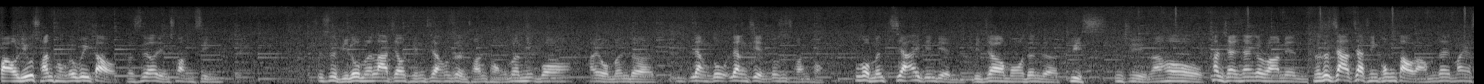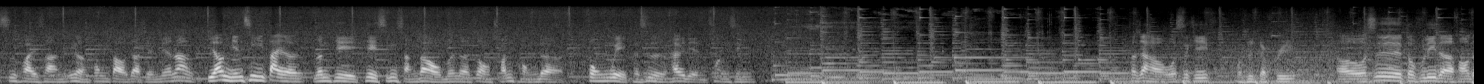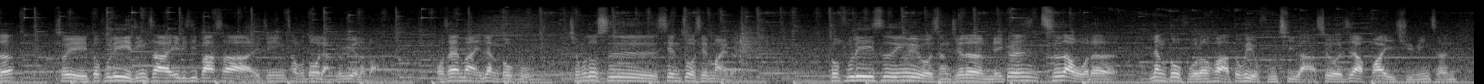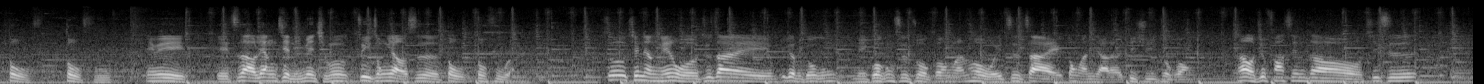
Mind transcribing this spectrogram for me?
保留传统的味道，可是要有点创新。就是比如我们的辣椒甜酱都是很传统，我们的 meatball 还有我们的亮豆亮件都是传统。不过我们加一点点比较 modern 的 twist 进去，然后看起来像一个 ramen，可是价价钱公道啦，我们在卖四块三，一个很公道的价钱，别让比较年轻一代的人可以可以欣赏到我们的这种传统的风味，可是还有点创新。大家好，我是 Keith，我是 Jeffrey，呃，我是多福利的 founder，所以豆腐利已经在 ABC 巴萨已经差不多两个月了吧。我在卖酿豆腐，全部都是现做现卖的。豆腐利是因为我想觉得每个人吃到我的酿豆腐的话都会有福气啦，所以我叫华语取名成豆豆腐，因为也知道亮件里面全部最重要的是豆豆腐了。就前两年我就在一个美国公美国公司做工，然后我一直在东南亚的地区做工，然后我就发现到其实，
